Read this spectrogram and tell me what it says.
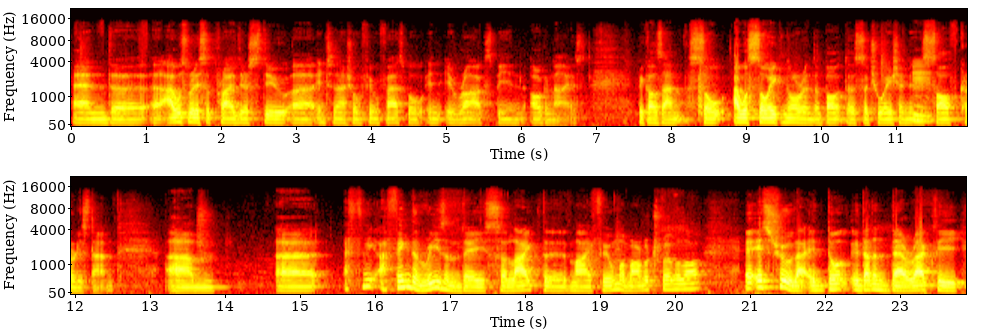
and uh, uh, I was really surprised there's still uh, international film festival in Iraq being organized because I'm so I was so ignorant about the situation in Mm. South Kurdistan. Um, uh, I think I think the reason they select my film, A Marble Travelogue, it's true that it don't it doesn't directly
